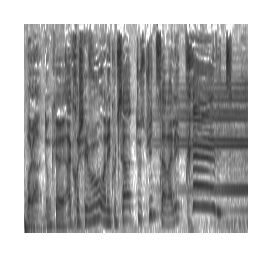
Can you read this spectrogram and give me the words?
Voilà, donc accrochez-vous, on écoute ça tout de suite, ça va aller très vite.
